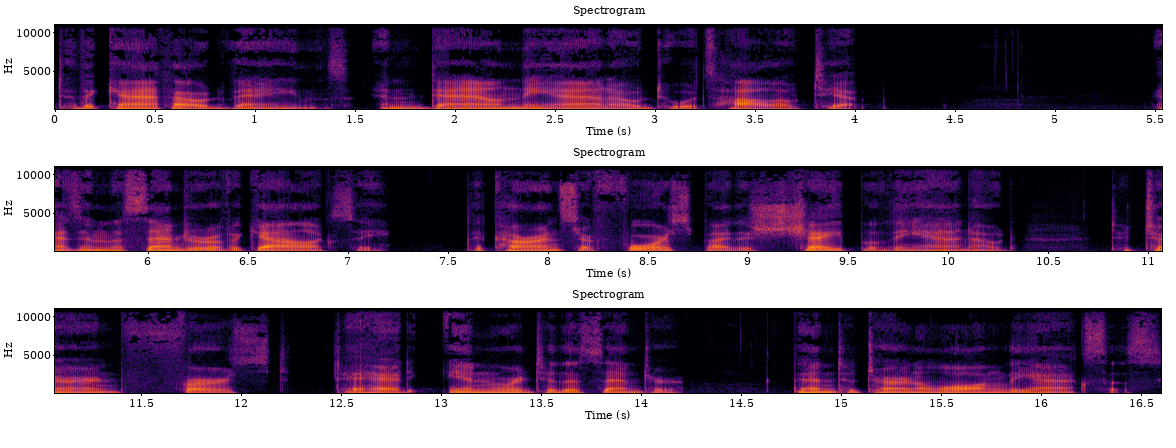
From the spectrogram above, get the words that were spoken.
to the cathode vanes and down the anode to its hollow tip. As in the center of a galaxy, the currents are forced by the shape of the anode to turn first to head inward to the center, then to turn along the axis,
